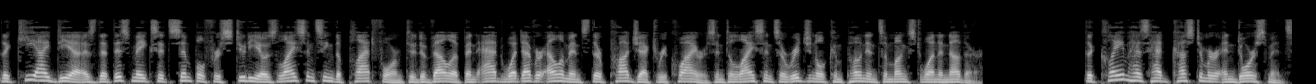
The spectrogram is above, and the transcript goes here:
The key idea is that this makes it simple for studios licensing the platform to develop and add whatever elements their project requires and to license original components amongst one another. The claim has had customer endorsements,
